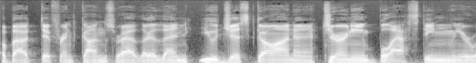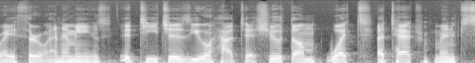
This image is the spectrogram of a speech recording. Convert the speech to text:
about different guns rather than you just go on a journey blasting your way through enemies. It teaches you how to shoot them, what attachments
